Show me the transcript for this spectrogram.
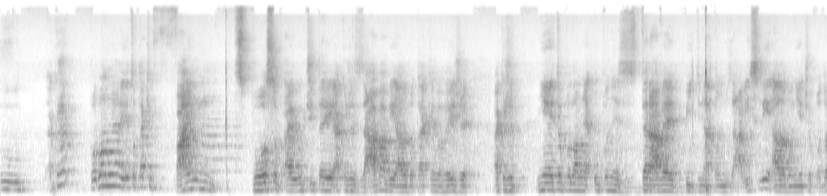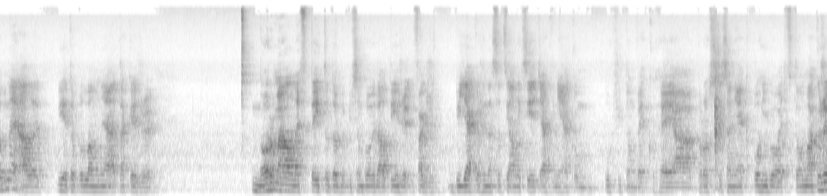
u akože podľa mňa je to taký fajn spôsob aj určitej akože zábavy alebo takého, hej, že akože nie je to podľa mňa úplne zdravé byť na tom závislý alebo niečo podobné, ale je to podľa mňa také, že normálne v tejto dobe by som povedal tým, že fakt, že byť akože na sociálnych sieťach v nejakom určitom veku, hej, a proste sa nejak pohybovať v tom, akože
